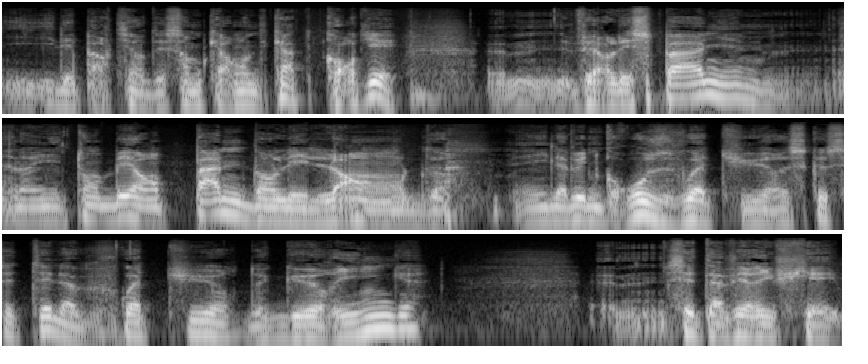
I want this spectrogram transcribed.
Il est parti en décembre 44, Cordier, vers l'Espagne. Il est tombé en panne dans les Landes. Il avait une grosse voiture. Est-ce que c'était la voiture de Goering? C'est à vérifier.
